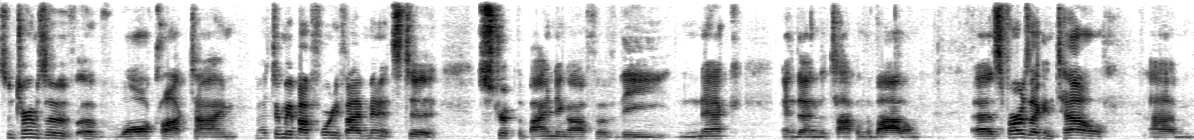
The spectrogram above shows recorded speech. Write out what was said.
So in terms of, of wall clock time, it took me about 45 minutes to strip the binding off of the neck and then the top and the bottom. As far as I can tell, um,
